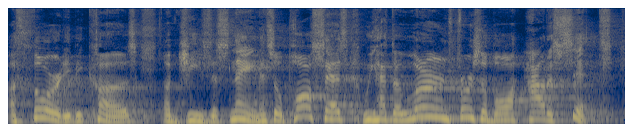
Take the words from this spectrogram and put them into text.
authority because of Jesus' name. And so Paul says we have to learn, first of all, how to sit.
